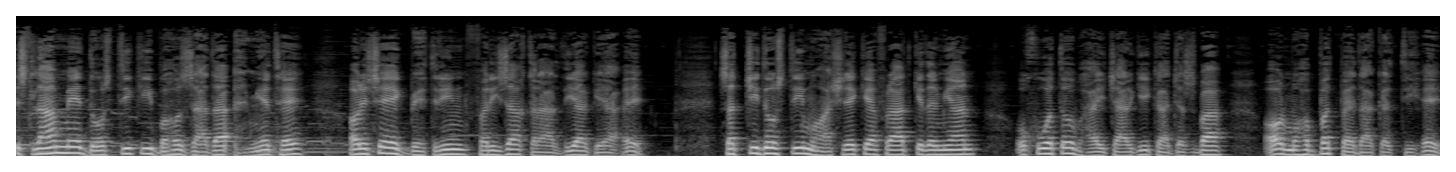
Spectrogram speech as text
اسلام میں دوستی کی بہت زیادہ اہمیت ہے اور اسے ایک بہترین فریضہ قرار دیا گیا ہے۔ سچی دوستی معاشرے کے افراد کے درمیان اخوت و بھائی چارگی کا جذبہ اور محبت پیدا کرتی ہے۔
